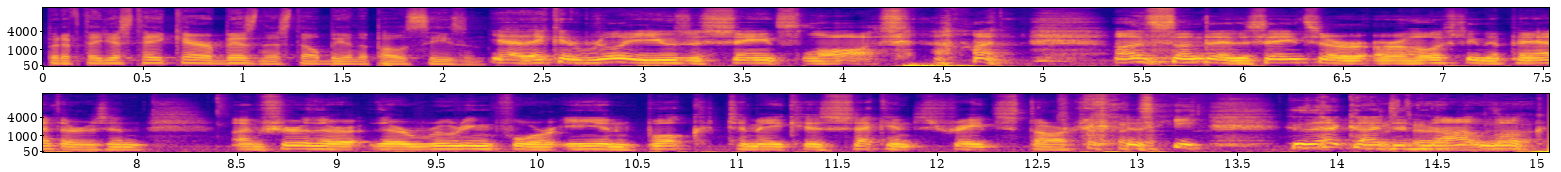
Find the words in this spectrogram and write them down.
But if they just take care of business, they'll be in the postseason. Yeah, they could really use a Saints loss on, on Sunday. The Saints are, are hosting the Panthers, and I'm sure they're they're rooting for Ian Book to make his second straight start because he that guy did not look.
